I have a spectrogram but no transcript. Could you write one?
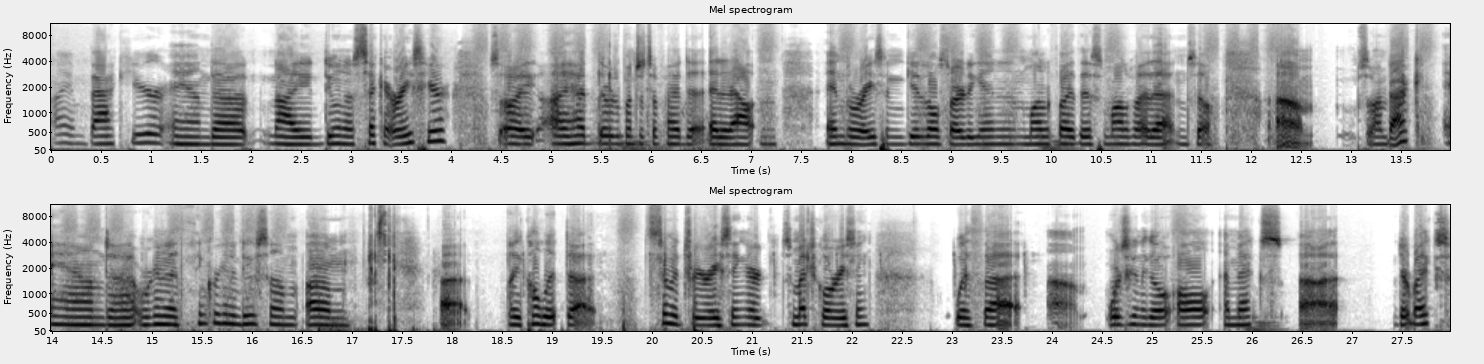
I am back here and uh, I doing a second race here. So I I had there was a bunch of stuff I had to edit out and end the race and get it all started again and modify this, and modify that, and so um, so I'm back, and uh, we're gonna think we're gonna do some um, uh, they call it uh, symmetry racing or symmetrical racing. With uh, um, we're just gonna go all MX uh, dirt bikes.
